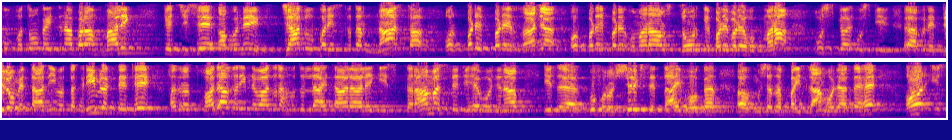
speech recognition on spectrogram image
قوتوں کا اتنا بڑا مالک کہ جسے اپنے جادو پر اس قدر ناز تھا اور بڑے بڑے راجا اور بڑے بڑے عمرا اس دور کے بڑے بڑے حکمراں اس کا اس کی اپنے دلوں میں تعظیم و تقریب رکھتے تھے۔ حضرت خواجہ غریب نواز رحمۃ اللہ تعالی علیہ کی اس کرامت سے جو ہے وہ جناب اس کفر و شرک سے طائب ہو کر مشرف با اسلام ہو جاتا ہے۔ اور اس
